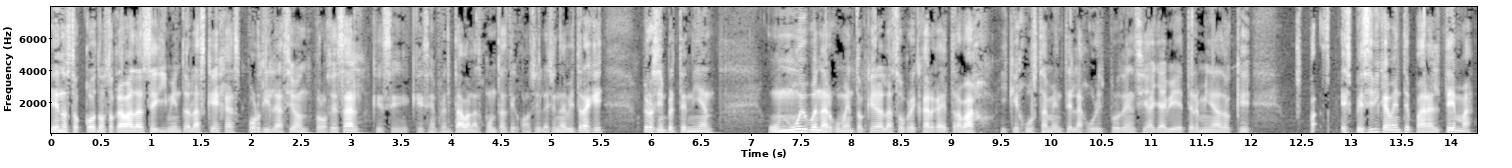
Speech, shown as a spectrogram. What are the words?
y nos tocó nos tocaba dar seguimiento a las quejas por dilación procesal que se que se enfrentaban las juntas de conciliación y arbitraje, pero siempre tenían un muy buen argumento que era la sobrecarga de trabajo y que justamente la jurisprudencia ya había determinado que específicamente para el tema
